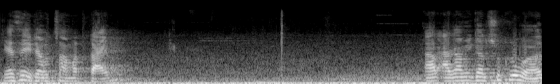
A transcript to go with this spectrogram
ঠিক আছে, এটা হচ্ছে আমার টাইম আর আগামীকাল শুক্রবার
